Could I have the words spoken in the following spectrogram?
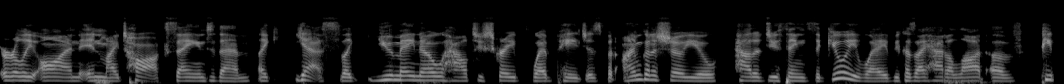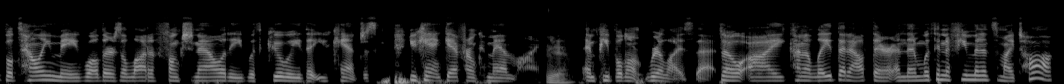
early on in my talk saying to them, like, yes, like you may know how to scrape web pages, but I'm going to show you how to do things the GUI way because I had a lot of people telling me, well, there's a lot of functionality with GUI that you can't just you can't get from command line Yeah. and people don't realize that. So I kind of laid that out there. And then within a few minutes of my talk,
